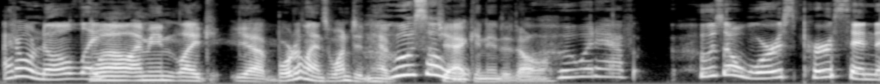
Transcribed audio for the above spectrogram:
I don't know, like well, I mean, like, yeah, Borderlands One didn't have who's a Jack in it at all. who would have who's a worse person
